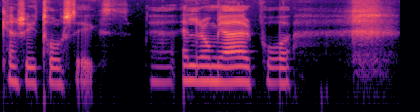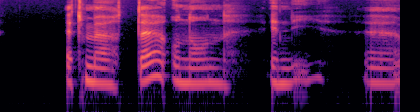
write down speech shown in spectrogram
kanske i tolvstegs, eh, eller om jag är på ett möte och någon är ny, eh,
